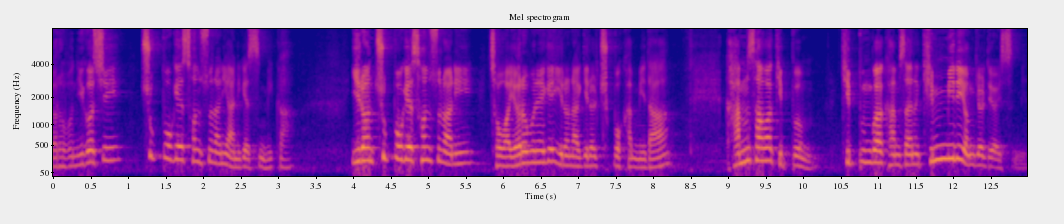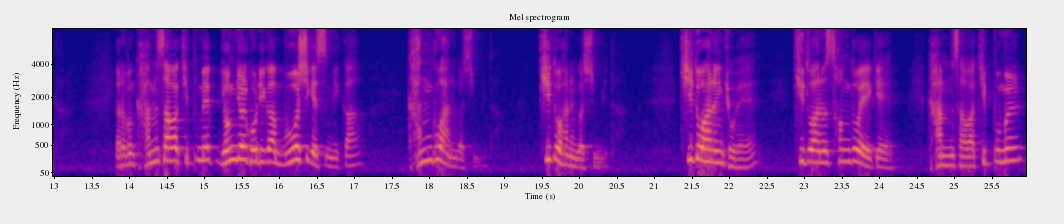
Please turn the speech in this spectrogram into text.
여러분 이것이 축복의 선순환이 아니겠습니까? 이런 축복의 선순환이 저와 여러분에게 일어나기를 축복합니다. 감사와 기쁨, 기쁨과 감사는 긴밀히 연결되어 있습니다. 여러분, 감사와 기쁨의 연결고리가 무엇이겠습니까? 간구하는 것입니다. 기도하는 것입니다. 기도하는 교회, 기도하는 성도에게 감사와 기쁨을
